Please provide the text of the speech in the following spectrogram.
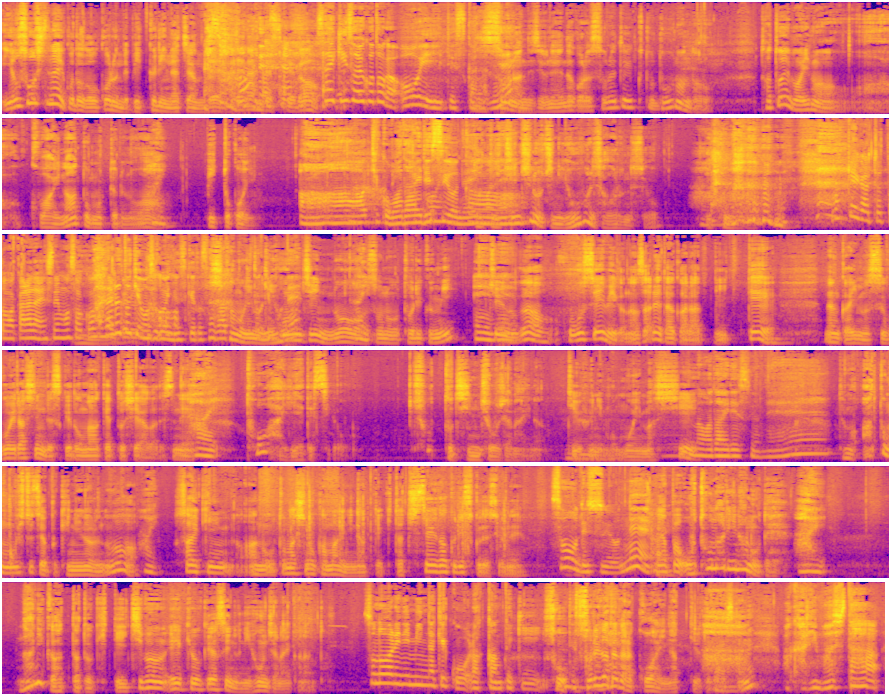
予想してないことが起こるんでびっくりになっちゃうんで、あれなんですけど。最近そういうことが多いですからね。そうなんですよね。だからそれでいくとどうなんだろう。例えば今、怖いなと思ってるのは、はい、ビットコイン。ああ、結構話題ですよね。だって1日のうちに4割下がるんですよ。わけがちょっとわからないですね、もうそこ上がる時もすごいんですけど、下がる時も、ね、しかも今日本人のその取り組みっていうのが、法整備がなされたからって言って、なんか今すごいらしいんですけど、マーケットシェアがですね。はい、とはいえですよ。ちょっと尋常じゃないなっていうふうにも思いますし。今話題ですよね。でも、あともう一つやっぱ気になるのは、はい、最近、あの、おとなしの構えになってきた地政学リスクですよね。そうですよね。やっぱお隣なので、はい。何かあった時って一番影響を受けやすいのは日本じゃないかなと。その割にみんな結構楽観的、ね、そう。それがだから怖いなっていうところですかね。わかりました。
